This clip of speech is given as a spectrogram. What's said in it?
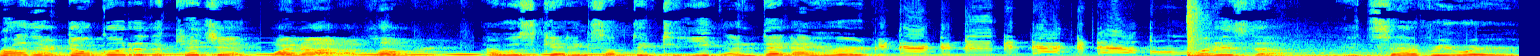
Brother, don't go to the kitchen! Why not? I'm hungry. I was getting something to eat and then I heard. What is that? It's everywhere.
